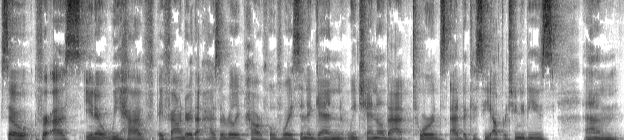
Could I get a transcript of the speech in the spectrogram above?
So for us, you know, we have a founder that has a really powerful voice. And again, we channel that towards advocacy opportunities. Um,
